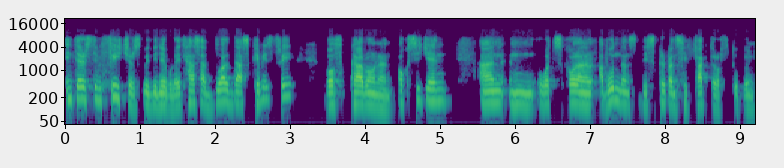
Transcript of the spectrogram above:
interesting features with the nebula. It has a dual dust chemistry, both carbon and oxygen, and, what's called an abundance discrepancy factor of 2.4.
